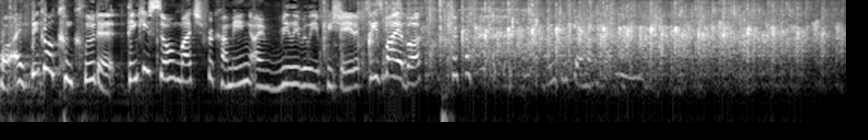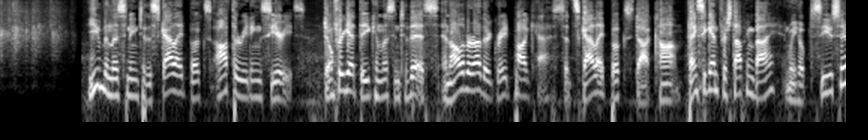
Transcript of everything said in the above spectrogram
well, I think I'll conclude it. Thank you so much for coming. I really, really appreciate it. Please buy a book. Thank you so much. You've been listening to the Skylight Books author reading series. Don't forget that you can listen to this and all of our other great podcasts at skylightbooks.com. Thanks again for stopping by, and we hope to see you soon.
